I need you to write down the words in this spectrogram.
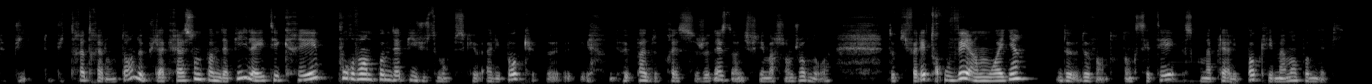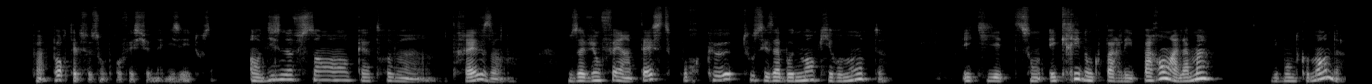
depuis, depuis très très longtemps. Depuis la création de Pomme d'Api, il a été créé pour vendre Pomme d'Api, justement, puisque à l'époque, euh, il n'y avait pas de presse jeunesse dans les, chez les marchands de journaux. Hein. Donc il fallait trouver un moyen de, vendre. Donc c'était ce qu'on appelait à l'époque les mamans Pomme d'Api. Peu importe, elles se sont professionnalisées et tout ça. En 1993, nous avions fait un test pour que tous ces abonnements qui remontent et qui sont écrits donc par les parents à la main, les bons de commande,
